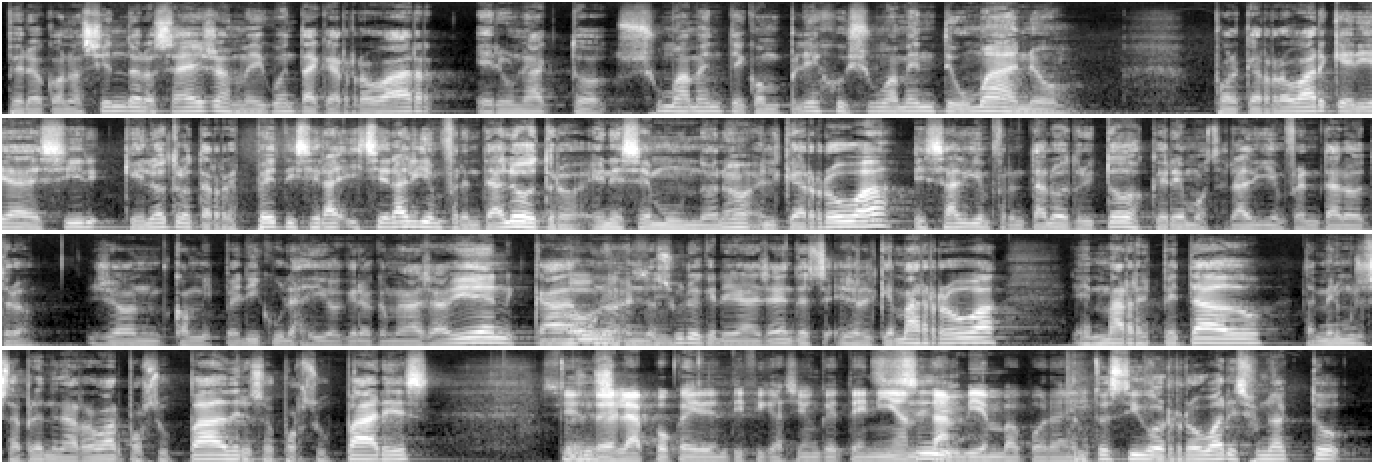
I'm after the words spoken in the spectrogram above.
pero conociéndolos a ellos me di cuenta que robar era un acto sumamente complejo y sumamente humano. Porque robar quería decir que el otro te respete y ser, y ser alguien frente al otro en ese mundo, ¿no? El que roba es alguien frente al otro y todos queremos ser alguien frente al otro. Yo con mis películas digo, quiero que me vaya bien, cada Obvio, uno en lo sí. suyo quiere que le vaya bien. Entonces, el que más roba es más respetado. También muchos aprenden a robar por sus padres o por sus pares. Sí, entonces, la poca identificación que tenían Sí. también va por ahí. Entonces digo, robar es un acto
